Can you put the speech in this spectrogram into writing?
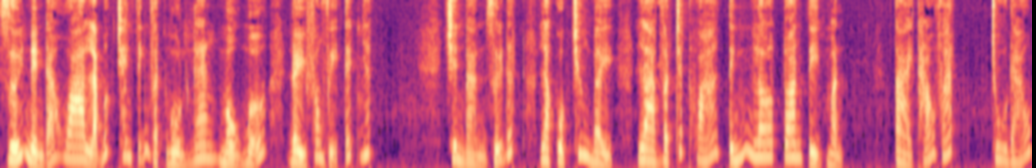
dưới nền đá hoa là bức tranh tĩnh vật ngổn ngang, màu mỡ, đầy phong vị Tết nhất. Trên bàn dưới đất là cuộc trưng bày, là vật chất hóa tính lo toan tỉ mẩn, tài tháo vát, chu đáo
